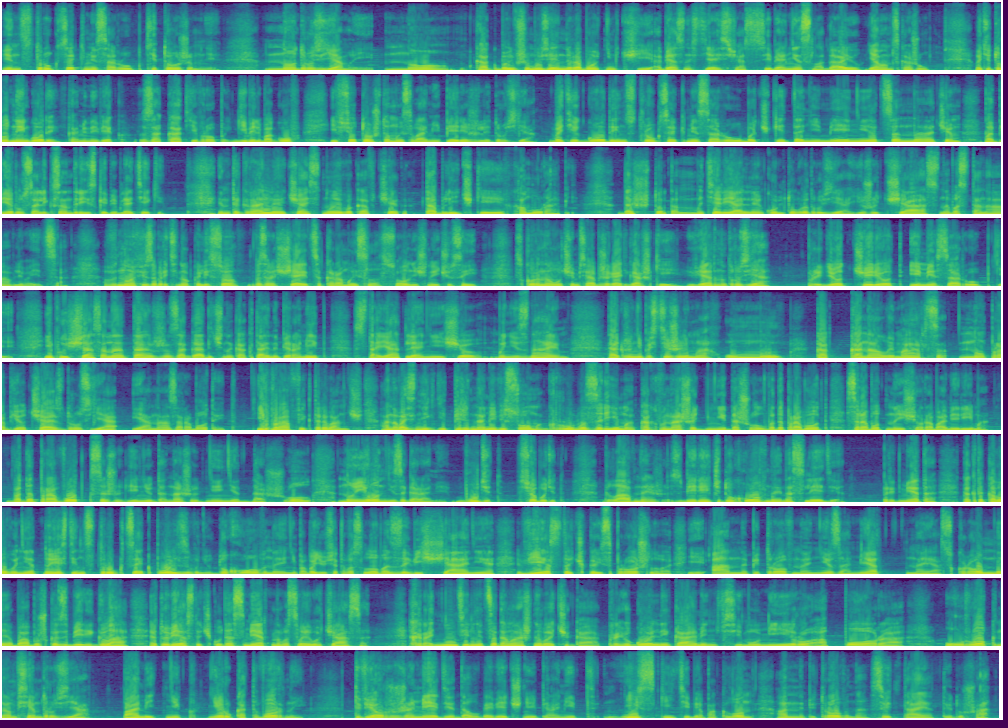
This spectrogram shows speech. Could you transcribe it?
Инструкция к мясорубке тоже мне. Но, друзья мои, но, как бывший музейный работник, чьи обязанности я сейчас себя не слагаю, я вам скажу, в эти трудные годы, каменный век, закат Европы, гибель богов и все то, что мы с вами пережили, друзья, в эти годы инструкция к мясорубочке-то не менее ценна, чем папирус Александрийской библиотеки. Интегральная часть Ноева ковчега, таблички Хамурапи. Да что там, материальная культура, друзья, ежечасно восстанавливается. Вновь изобретено колесо, возвращается коромысло, солнечные часы. Скоро научимся обжигать горшки, верно, друзья? Придет черед и мясорубки. И пусть сейчас она так же загадочна, как тайна пирамид, стоят ли они еще, мы не знаем, так же непостижимо уму, как каналы Марса, но пробьет час, друзья, и она заработает. И прав Виктор Иванович, она возникнет перед нами весомо, грубо, зримо, как в наши дни дошел водопровод, сработанный еще рабами Рима. Водопровод, к сожалению, до наших дней не дошел, но и он не за горами. Будет, все будет. Главное же, сберечь духовное наследие. Предмета как такового нет, но есть инструкция к пользованию, духовное, не побоюсь этого слова, завещание, весточка из прошлого. И Анна Петровна незаметная, скромная бабушка сберегла эту весточку до смертного своего часа. Хранительница домашнего очага, краеугольный камень, всему миру опора, урок нам всем, друзья. Памятник нерукотворный. Тверже меди долговечней пирамид, Низкий тебе поклон, Анна Петровна, святая ты душа.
